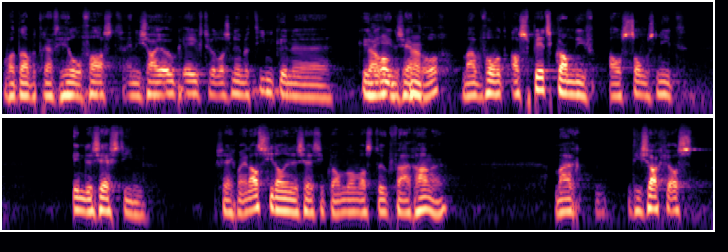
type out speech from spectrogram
wat dat betreft heel vast. En die zou je ook eventueel als nummer 10 kunnen, kunnen Daarom, inzetten ja. hoor. Maar bijvoorbeeld als spits kwam die al soms niet in de 16. Zeg maar. En als hij dan in de 16 kwam, dan was het ook vaak hangen. Maar die zag je als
